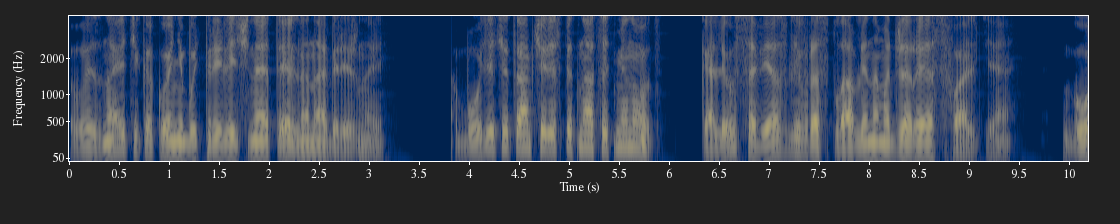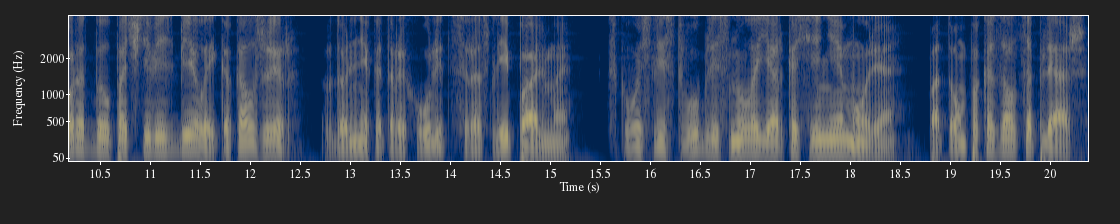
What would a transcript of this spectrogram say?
«Вы знаете какой-нибудь приличный отель на набережной?» «Будете там через пятнадцать минут». Колеса вязли в расплавленном от жары асфальте. Город был почти весь белый, как Алжир. Вдоль некоторых улиц росли пальмы. Сквозь листву блеснуло ярко-синее море. Потом показался пляж,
